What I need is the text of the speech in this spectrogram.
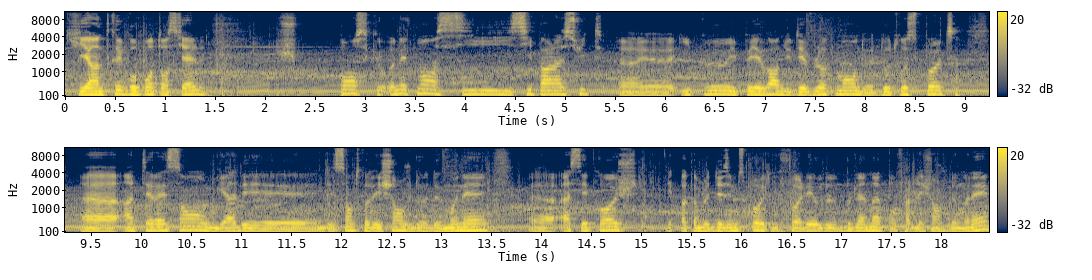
qui a un très gros potentiel. Je pense que honnêtement, si, par la suite euh, il, peut, il peut y avoir du développement de d'autres spots euh, intéressants où il y a des, centres d'échange de, monnaie euh, assez proches, et pas comme le deuxième spot où il faut aller au bout de la map pour faire de l'échange de monnaie.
